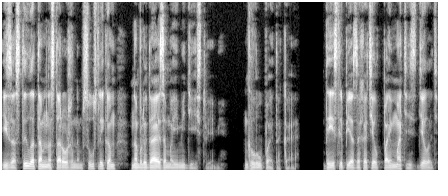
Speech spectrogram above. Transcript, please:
И застыла там настороженным сусликом, наблюдая за моими действиями. Глупая такая. Да если б я захотел поймать и сделать,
